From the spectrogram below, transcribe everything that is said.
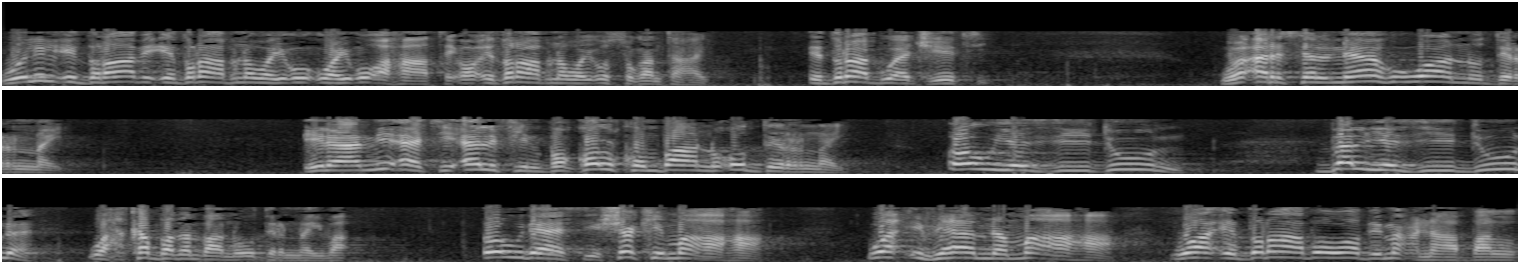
Welilidraabi idraabna way u ahaatay oo idraabna way u sugan tahay. Idraab waa jeedsi. Wa arsalnaahu waanu dirnay. Ilaa mi'ati alfin boqol kun baanu u dirnay. Ow yaziiduun bal yaziiduuna wax ka badan baanu u dirnayba owdaasi shaki ma aha waa ibhaamna ma aha waa idraab oo waa bimacnaa bal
